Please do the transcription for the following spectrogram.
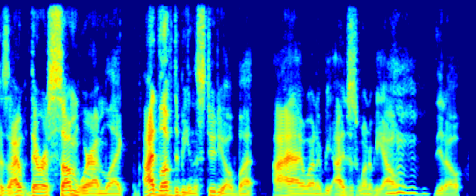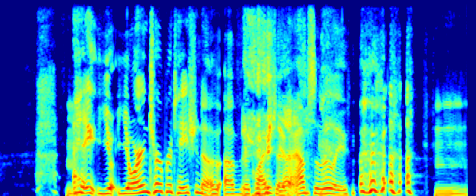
Because I there are some where I'm like, I'd love to be in the studio, but I want to be. I just want to be out. You know. Hmm. hey, y- your interpretation of, of the question, Yeah. absolutely. Hmm.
